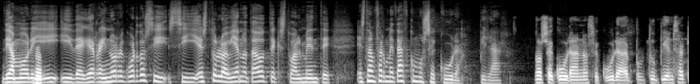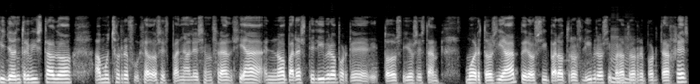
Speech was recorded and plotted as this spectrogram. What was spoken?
de amor y, de guerra. Y no recuerdo si, si esto lo había notado textualmente. ¿Esta enfermedad cómo se cura, Pilar? No se cura, no se cura. Tú piensas que yo he entrevistado a muchos refugiados españoles en Francia, no para este libro, porque todos ellos están muertos ya, pero sí para otros libros y para otros reportajes.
